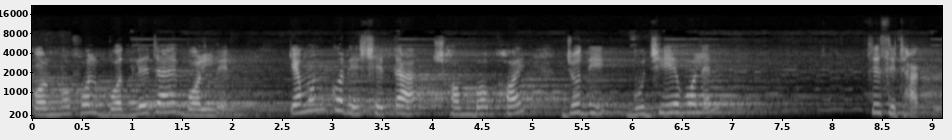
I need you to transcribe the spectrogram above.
কর্মফল বদলে যায় বললেন। কেমন করে সেটা সম্ভব হয় যদি বুঝিয়ে বলেন? শ্রী শ্রী ঠাকুর।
